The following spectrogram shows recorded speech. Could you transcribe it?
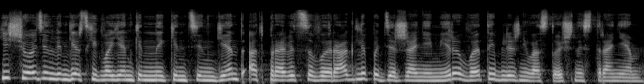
Еще один венгерский военный контингент отправится в Ирак для поддержания мира в этой ближневосточной стране.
